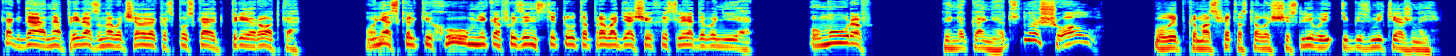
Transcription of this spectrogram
когда на привязанного человека спускают переродка, у нескольких умников из института, проводящих исследования, у Муров, и, наконец, нашел. Улыбка Мосфета стала счастливой и безмятежной.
